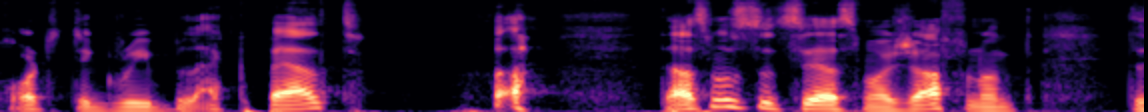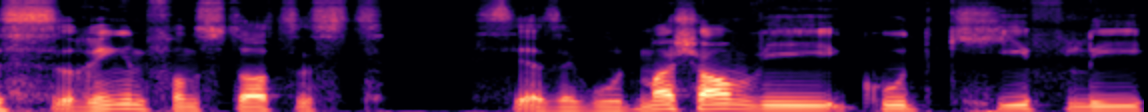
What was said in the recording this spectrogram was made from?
Fourth Degree Black Belt. das musst du zuerst mal schaffen und das Ringen von Stotts ist sehr, sehr gut. Mal schauen, wie gut Keith Lee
